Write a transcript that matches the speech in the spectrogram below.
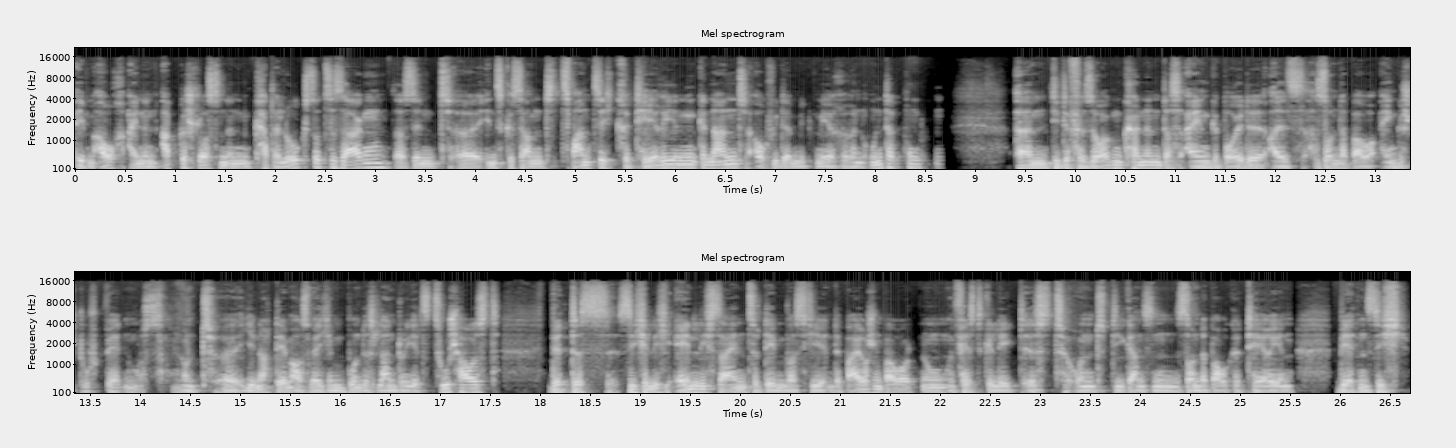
eben auch einen abgeschlossenen Katalog sozusagen. Da sind äh, insgesamt 20 Kriterien genannt, auch wieder mit mehreren Unterpunkten ähm, die dafür sorgen können, dass ein Gebäude als Sonderbau eingestuft werden muss. Und äh, je nachdem, aus welchem Bundesland du jetzt zuschaust, wird das sicherlich ähnlich sein zu dem, was hier in der bayerischen Bauordnung festgelegt ist. Und die ganzen Sonderbaukriterien werden sich,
